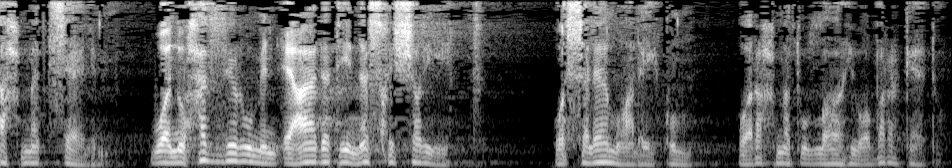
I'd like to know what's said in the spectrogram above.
أحمد سالم. ونحذر من إعادة نسخ الشريط. والسلام عليكم ورحمة الله وبركاته.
